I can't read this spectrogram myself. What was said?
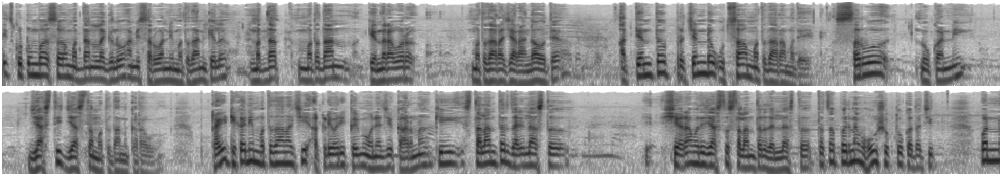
तीच कुटुंबासह मतदानाला गेलो. आम्ही सर्वांनी मतदान केलं. मतदान मतदान केंद्रावर मतदाराच्या रांगा होत्या. अत्यंत प्रचंड उत्साह मतदारामध्ये सर्व लोकांनी जास्तीत जास्त मतदान करावं. काही ठिकाणी मतदानाची आकडेवारी कमी होण्याचे कारण की स्थलांतर झालेलं असतं. शहरामध्ये जास्त स्थलांतर झालेलं असतं. त्याचा परिणाम होऊ शकतो कदाचित. पण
